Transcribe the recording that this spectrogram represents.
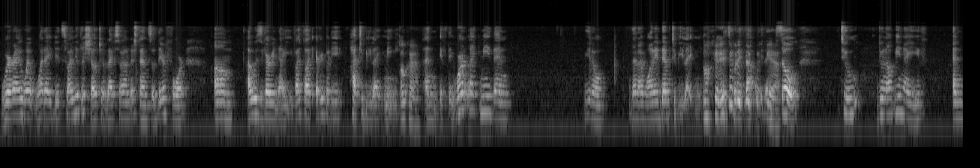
where I went, what I did. So I lived a sheltered life. So I understand. So therefore, um, I was very naive. I thought everybody had to be like me okay. and if they weren't like me then you know then i wanted them to be like me Okay. let's put it that way then yeah. so two do not be naive and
